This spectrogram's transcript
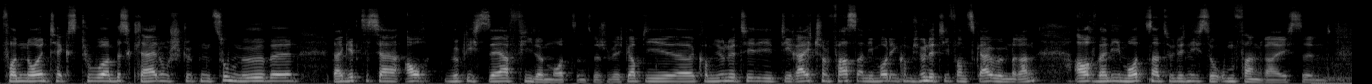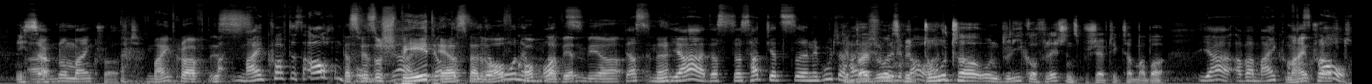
von neuen Texturen bis Kleidungsstücken zu Möbeln da gibt es ja auch wirklich sehr viele Mods inzwischen. Ich glaube, die äh, Community, die, die reicht schon fast an die Modding-Community von Skyrim dran, auch wenn die Mods natürlich nicht so umfangreich sind. Ich sag ähm, nur Minecraft. Minecraft ist. Ma Minecraft ist auch ein Dass Punkt. wir so spät ja, glaub, erst da drauf kommen, Mods, da werden wir. Das, ne? Ja, das, das hat jetzt äh, eine gute ja, halbe Weil wir uns gedauert. mit Dota und League of Legends beschäftigt haben, aber. Ja, aber Minecraft, Minecraft auch.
